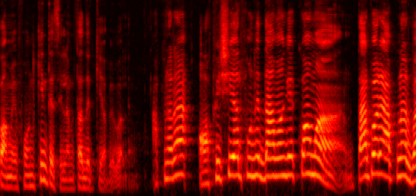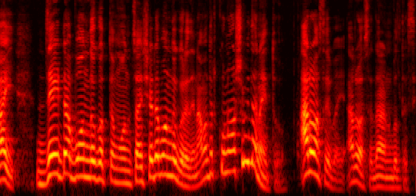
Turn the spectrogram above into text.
কমে ফোন কিনতেছিলাম, তাদের কি হবে বলেন? আপনারা অফিসিয়াল ফোনের দাম আগে কমান, তারপরে আপনার ভাই যেটা বন্ধ করতে মন চায় সেটা বন্ধ করে দেন, আমাদের কোনো অসুবিধা নাই তো। আরও আছে ভাই, আরও আছে, দাঁড়ান বলতেছি।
